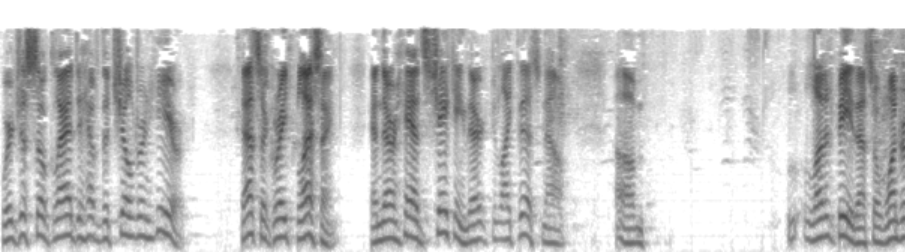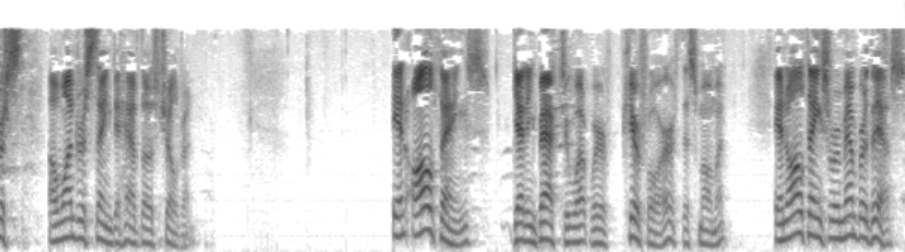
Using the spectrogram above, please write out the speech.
We're just so glad to have the children here. That's a great blessing. And their heads shaking. They're like this now. Um, let it be. That's a wondrous, a wondrous thing to have those children. In all things, getting back to what we're here for at this moment, in all things remember this.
